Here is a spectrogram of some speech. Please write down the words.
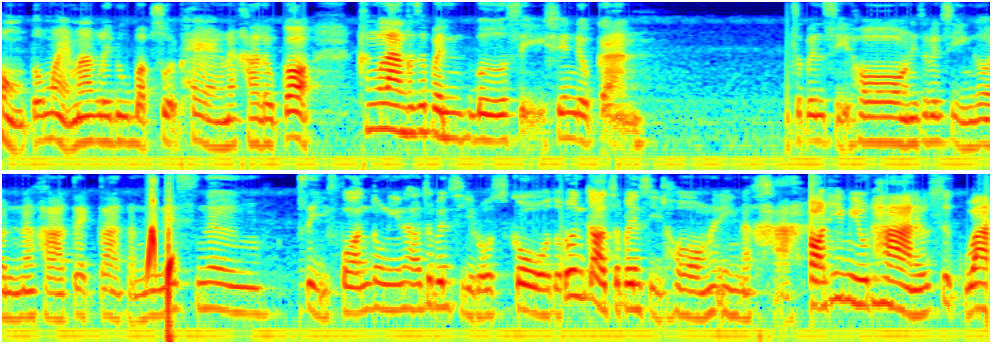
ของตัวใหม่มากเลยดูแบบสวยแพงนะคะ แล้วก็ข้างล่างก็จะเป็นเบอร์สีเช่นเดียวกัน จะเป็นสีทองนี่จะเป็นสีเงินนะคะ แตกต่างกันนิดนึงสีฟอนต์ตรงนี้นะคะจะเป็นสีโรสโกรุ่นเก่าจะเป็นสีทองนั่นเองนะคะ ตอนที่มิวทาเนี่ยรู้สึกว่า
